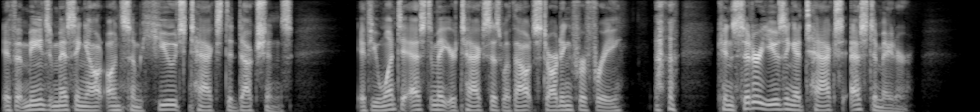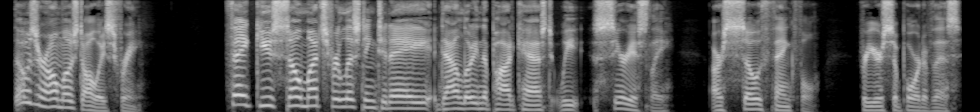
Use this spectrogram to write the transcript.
if it means missing out on some huge tax deductions. If you want to estimate your taxes without starting for free, consider using a tax estimator. Those are almost always free. Thank you so much for listening today, downloading the podcast. We seriously are so thankful for your support of this.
